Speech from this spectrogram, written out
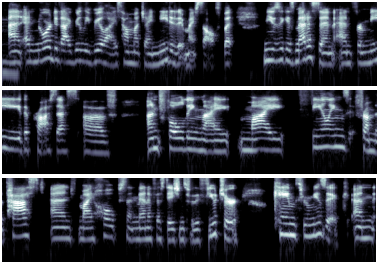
Mm. and and nor did i really realize how much i needed it myself. But music is medicine. And for me the process of unfolding my my feelings from the past and my hopes and manifestations for the future came through music. And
